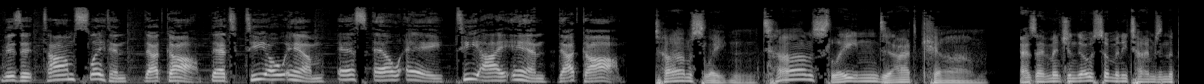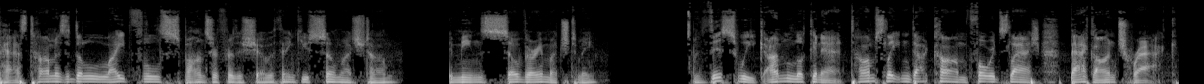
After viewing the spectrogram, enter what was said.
Visit TomSlayton.com. That's T O M S L A T I N.com. Tom Slayton. TomSlayton.com. As I've mentioned oh so many times in the past, Tom is a delightful sponsor for the show. Thank you so much, Tom. It means so very much to me. This week, I'm looking at tomslayton.com forward slash back on track.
